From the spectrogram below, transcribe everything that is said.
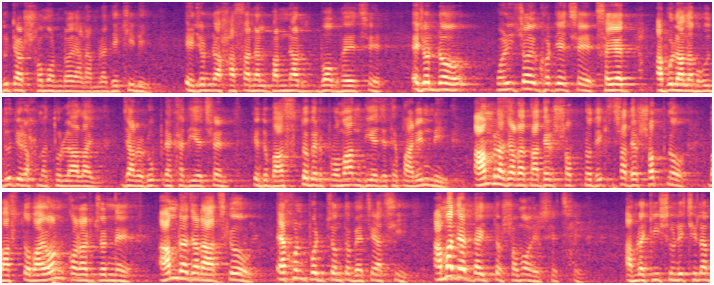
দুটার সমন্বয় আর আমরা দেখিনি। এই জন্য হাসান আল বান্নার উদ্ভব হয়েছে। এজন্য পরিচয় ঘটিয়েছে সৈয়দ আবুল আলা মৌদুদি রহমতুল্লা আলাই, যারা রূপরেখা দিয়েছেন, কিন্তু বাস্তবের প্রমাণ দিয়ে যেতে পারেননি। আমরা যারা তাদের স্বপ্ন দেখি, তাদের স্বপ্ন বাস্তবায়ন করার জন্যে আমরা যারা আজকেও এখন পর্যন্ত বেঁচে আছি, আমাদের দায়িত্ব সময় এসেছে। আমরা কি শুনেছিলাম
